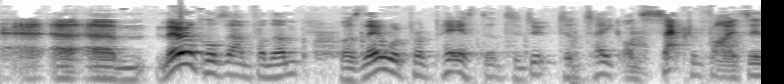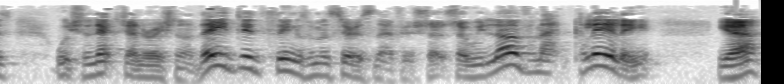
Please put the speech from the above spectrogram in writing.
uh, uh, um, miracles done for them because they were prepared to, to, do to take on sacrifices which the next generation they did things with serious nefesh. So, so we learn from that clearly, yeah,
